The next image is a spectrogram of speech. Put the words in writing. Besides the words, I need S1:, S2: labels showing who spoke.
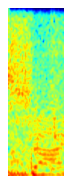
S1: shine.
